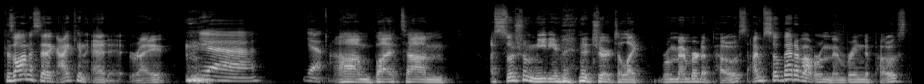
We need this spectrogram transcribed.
Because honestly, like I can edit, right? yeah yeah Um, but um, a social media manager to like remember to post. I'm so bad about remembering to post,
